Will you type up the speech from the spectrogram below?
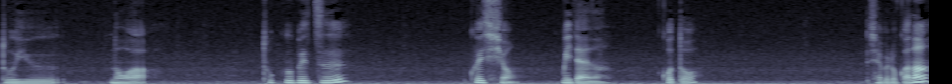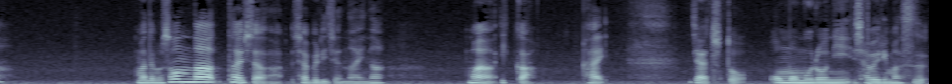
というのは特別クエスチョンみたいなこと？喋ろうかな？まあでもそんな大した喋りじゃないな。まあいっか。はい。じゃあちょっとおもむろに喋ります。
